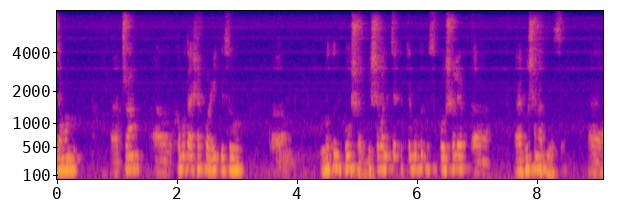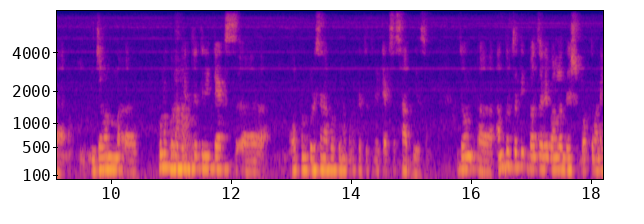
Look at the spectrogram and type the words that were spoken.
যেমন ট্রাম্প ক্ষমতা আসার পরেই কিছু নতুন কৌশল, বিশ্ব বাণিজ্যের ক্ষেত্রে নতুন কিছু কৌশলের ঘোষণা দিয়েছে। যেমন কোনো কোনো ক্ষেত্রে তিনি ট্যাক্স অর্পণ করেছেন আবার কোনো কোনো ক্ষেত্রে তিনি ট্যাক্সে ছাড় দিয়েছেন। যেমন আন্তর্জাতিক বাজারে বাংলাদেশ বর্তমানে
